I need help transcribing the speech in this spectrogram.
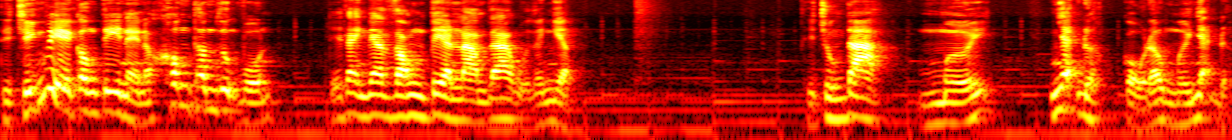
Thì chính vì công ty này nó không thâm dụng vốn thế thành ra dòng tiền làm ra của doanh nghiệp. Thì chúng ta mới nhận được, cổ đông mới nhận được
